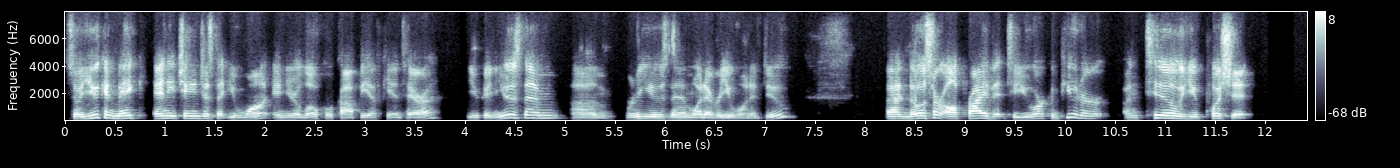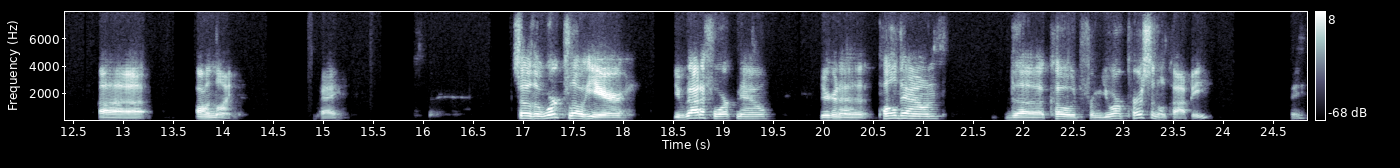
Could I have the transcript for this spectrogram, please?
So you can make any changes that you want in your local copy of Cantera. You can use them, um, reuse them, whatever you want to do. And those are all private to your computer until you push it uh, online. Okay. So the workflow here, you've got a fork now. You're going to pull down the code from your personal copy. Okay.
